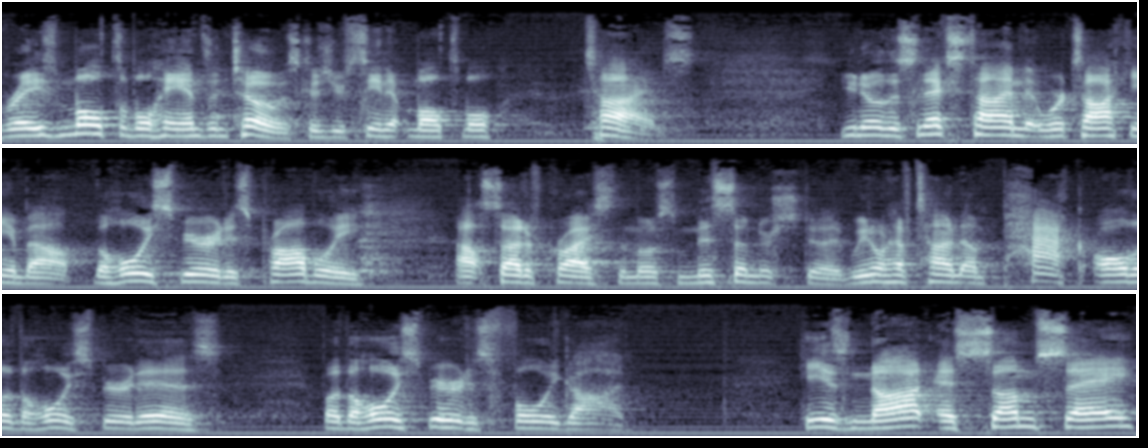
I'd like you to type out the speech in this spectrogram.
raised multiple hands and toes because you've seen it multiple times. You know, this next time that we're talking about, the Holy Spirit is probably outside of Christ the most misunderstood. We don't have time to unpack all that the Holy Spirit is, but the Holy Spirit is fully God. He is not, as some say,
